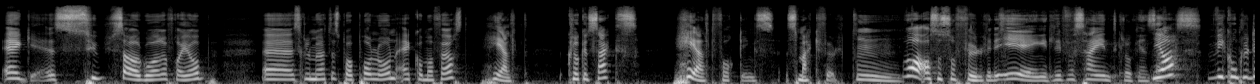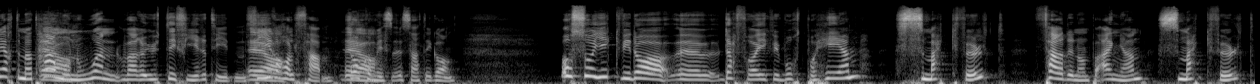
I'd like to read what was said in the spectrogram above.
Jeg eh, suser av gårde fra jobb. Uh, skulle møtes på Apollon. Jeg kommer først. Helt klokken seks. Helt fuckings smekkfullt. Mm. Var altså så fullt. Men det er egentlig for seint klokken seks. Ja, vi konkluderte med at her Ja. må noen være ute i firetiden. Ja. Fire-halv fem. Da Ja. kan vi sette i gang. Og så gikk vi da eh, Derfra gikk vi bort på Hem. Smekkfullt. Ferdinand på Engen. Smekkfullt.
